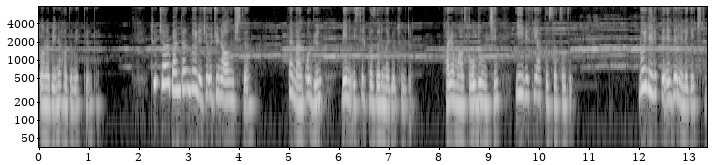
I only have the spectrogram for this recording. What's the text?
Sonra beni hadım ettirdi. Tüccar benden böylece öcünü almıştı. Hemen o gün beni esir pazarına götürdü. Harem ağası olduğum için iyi bir fiyatla satıldım. Böylelikle elden ele geçtim.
